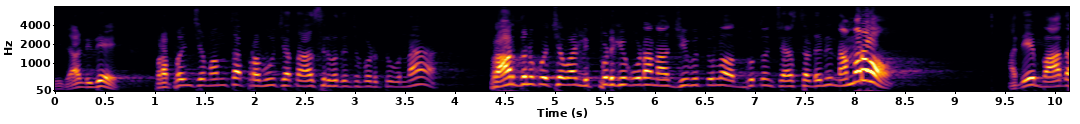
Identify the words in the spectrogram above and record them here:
ఈవేళ ఇదే. ప్రపంచమంతా ప్రభు చేత ఆశీర్వదించబడుతూ ఉన్నా ప్రార్థనకు వచ్చేవాళ్ళు ఇప్పటికీ కూడా నా జీవితంలో అద్భుతం చేస్తాడని నమ్మరు. అదే బాధ.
